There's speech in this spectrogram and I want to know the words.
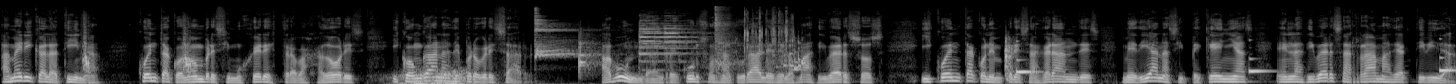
América Latina cuenta con hombres y mujeres trabajadores y con ganas de progresar. Abunda en recursos naturales de los más diversos y cuenta con empresas grandes, medianas y pequeñas en las diversas ramas de actividad.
